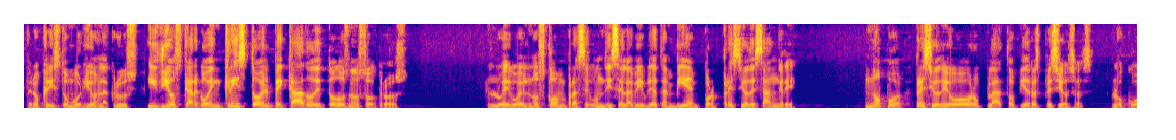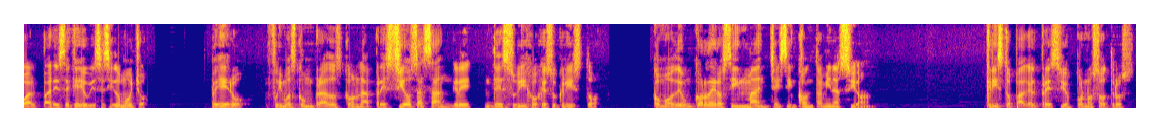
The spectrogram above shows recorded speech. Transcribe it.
Pero Cristo murió en la cruz y Dios cargó en Cristo el pecado de todos nosotros. Luego Él nos compra, según dice la Biblia también, por precio de sangre, no por precio de oro, plata o piedras preciosas, lo cual parece que hubiese sido mucho. Pero fuimos comprados con la preciosa sangre de su Hijo Jesucristo, como de un cordero sin mancha y sin contaminación. Cristo paga el precio por nosotros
